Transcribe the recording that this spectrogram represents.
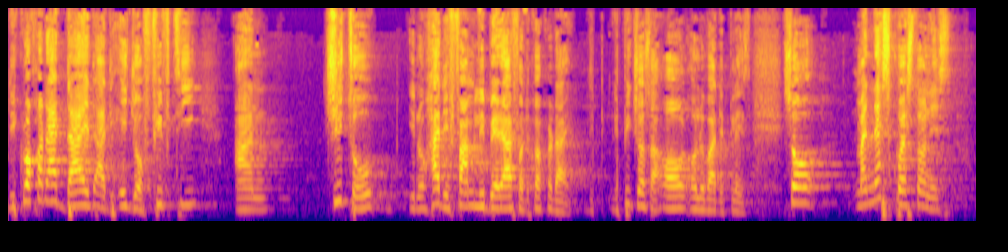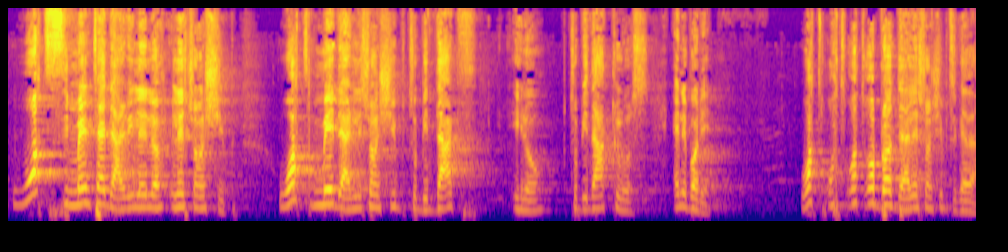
The crocodile died at the age of 50, and Chito, you know, had a family burial for the crocodile. The, the pictures are all, all over the place. So, my next question is what cemented their relationship? What made their relationship to be that, you know, to be that close? Anybody? What, what, what, what brought their relationship together?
